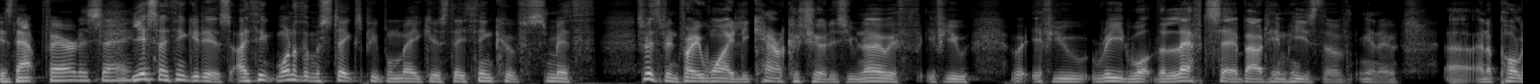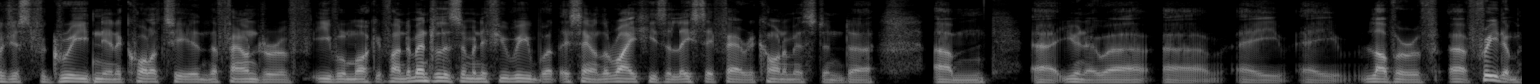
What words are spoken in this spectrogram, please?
Is that fair to say? Yes, I think it is. I think one of the mistakes people make is they think of Smith. Smith's been very widely caricatured, as you know. If if you if you read what the left say about him, he's the you know uh, an apologist for greed and inequality and the founder of evil market fundamentalism. And if you read what they say on the right, he's a laissez-faire economist and uh, um, uh, you know uh, uh, a a lover of uh, freedom.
